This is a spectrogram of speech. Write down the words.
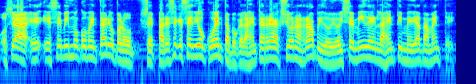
o sea, e, ese mismo comentario, pero se parece que se dio cuenta porque la gente reacciona rápido y hoy se mide en la gente inmediatamente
